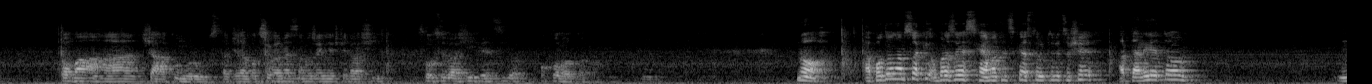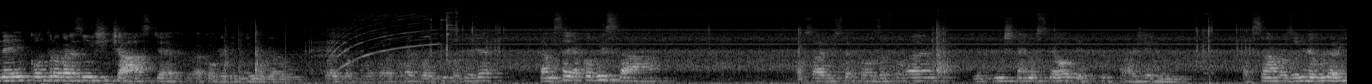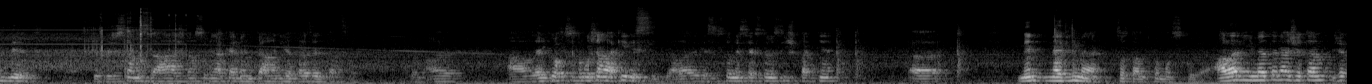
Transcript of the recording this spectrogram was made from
pomáhá žákům růst. Takže tam potřebujeme samozřejmě ještě další, spoustu dalších věcí okolo toho. No, a potom nám se taky obrazuje schematické struktury, což je, a tady je to nejkontroverznější část těch kognitivních modelů, protože tam se jakoby zdá, obzvlášť když jste filozofové Wittgensteinovského typu pražení, tak se vám rozhodně nebude líbit, protože se tam zdá, že tam jsou nějaké mentální reprezentace. Ale, a Lejkov se to možná taky myslí, ale jestli to myslí, jak to myslí špatně, eh, my nevíme, co tam v tom mozku je. Ale víme teda, že, tam, že,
